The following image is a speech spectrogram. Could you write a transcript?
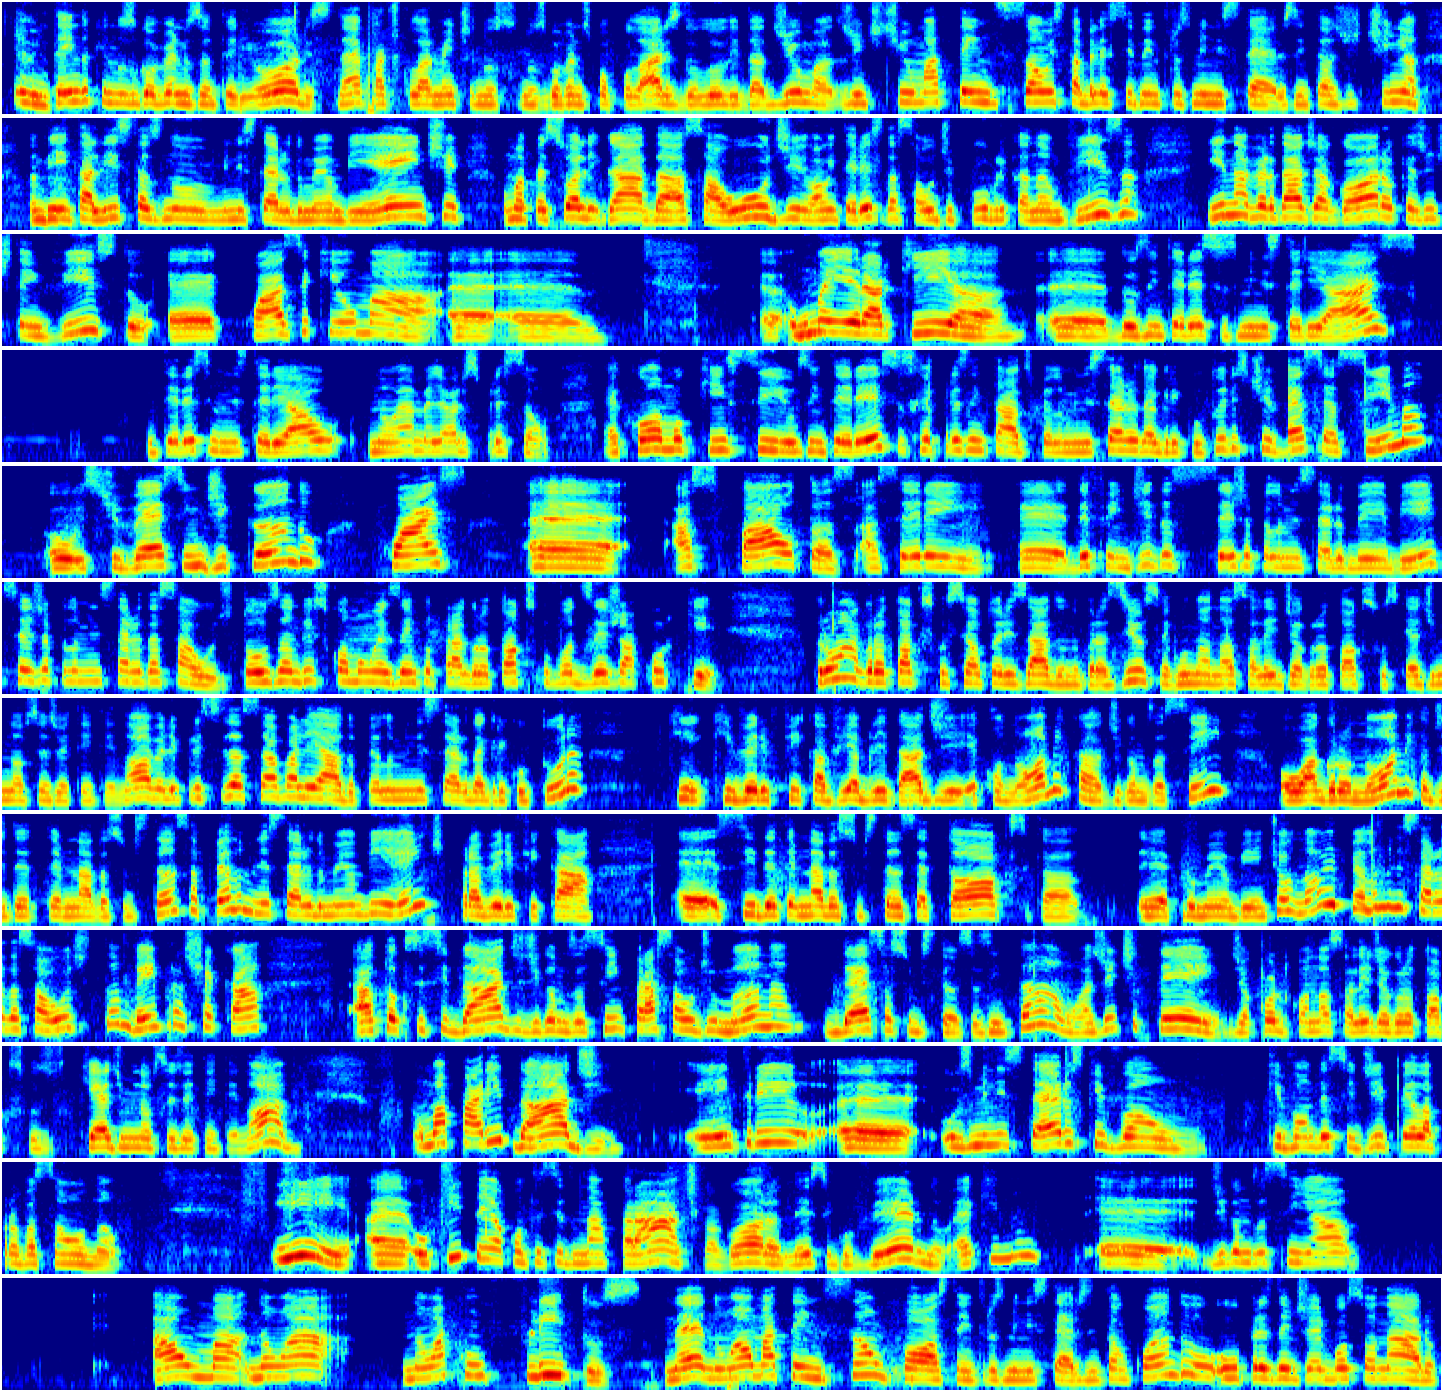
eu entendo que nos governos anteriores, né, particularmente nos, nos, governos populares do Lula e da Dilma, a gente tinha uma tensão estabelecida entre os ministérios. Então, a gente tinha ambientalistas no Ministério do Meio Ambiente, uma pessoa ligada à saúde, ao interesse da saúde pública na Anvisa, e, na verdade, agora o que a gente tem visto é quase que uma. É, é, é uma hierarquia é, dos interesses ministeriais interesse ministerial não é a melhor expressão. É como que se os interesses representados pelo Ministério da Agricultura estivesse acima ou estivesse indicando quais é, as pautas a serem é, defendidas, seja pelo Ministério do Meio Ambiente, seja pelo Ministério da Saúde. Estou usando isso como um exemplo para agrotóxico, vou dizer já por quê. Para um agrotóxico ser autorizado no Brasil, segundo a nossa lei de agrotóxicos, que é de 1989, ele precisa ser avaliado pelo Ministério da Agricultura, que, que verifica a viabilidade econômica, digamos assim, ou agronômica de determinada substância, pelo Ministério do Meio Ambiente, para verificar é, se determinada substância é tóxica é, para o meio ambiente ou não, e pelo Ministério da Saúde também para checar a toxicidade, digamos assim, para a saúde humana dessas substâncias. Então, a gente tem, de acordo com a nossa lei de agrotóxicos, que é de 1989, uma paridade entre é, os ministérios que vão, que vão decidir pela aprovação ou não. E é, o que tem acontecido na prática agora, nesse governo, é que não, é, digamos assim, há, há uma, não há não há conflitos, né? não há uma tensão posta entre os ministérios. Então, quando o presidente Jair Bolsonaro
